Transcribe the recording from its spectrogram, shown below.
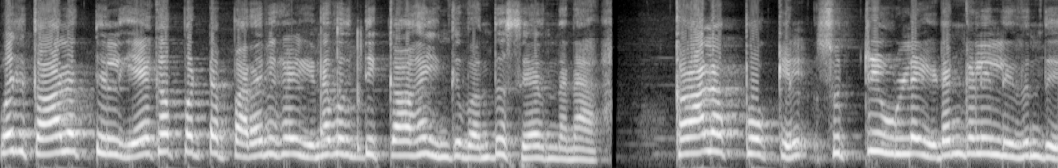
ஒரு காலத்தில் ஏகப்பட்ட பறவைகள் இனவிருத்திக்காக இங்கு வந்து சேர்ந்தன. காலப்போக்கில் சுற்றி உள்ள இடங்களில் இருந்து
